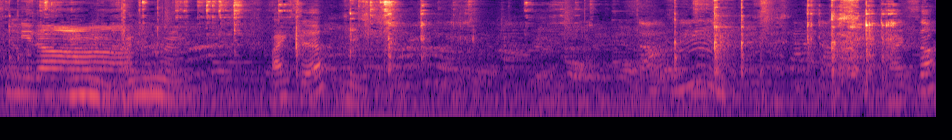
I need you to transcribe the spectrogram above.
잘 먹겠습니다 음, 맛있어요? 음. 맛있어?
